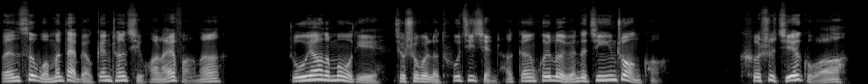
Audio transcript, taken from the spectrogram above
本次我们代表甘城企划来访呢，主要的目的就是为了突击检查甘辉乐园的经营状况，可是结果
